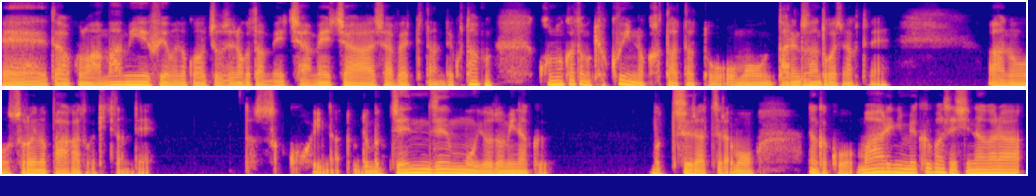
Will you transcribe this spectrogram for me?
えー、だからこの奄美 FM のこの女性の方はめちゃめちゃ喋ってたんで、多分この方も局員の方だと思う、タレントさんとかじゃなくてね、あの、揃いのパーカーとか着てたんで、すごいなと。でも全然もうよどみなく、もうつらつら、もうなんかこう、周りに目配せしながら、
